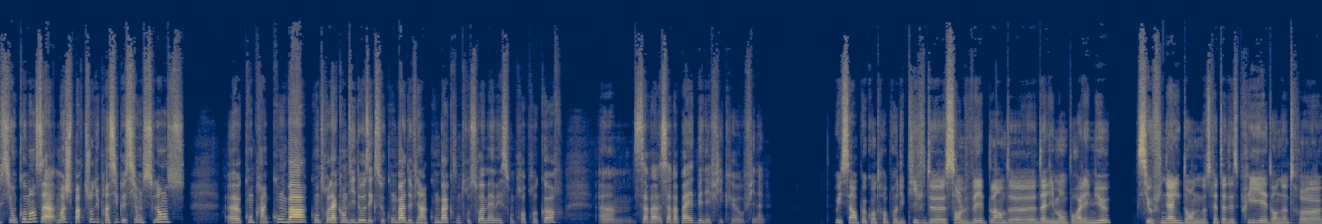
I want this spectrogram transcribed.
si on commence à moi, je pars toujours du principe que si on se lance, contre un combat contre la candidose et que ce combat devient un combat contre soi-même et son propre corps, ça va ça va pas être bénéfique, au final. Oui, c'est un peu contre-productif de s'enlever plein d'aliments pour aller mieux, si au final, dans notre état d'esprit et dans notre, heu,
